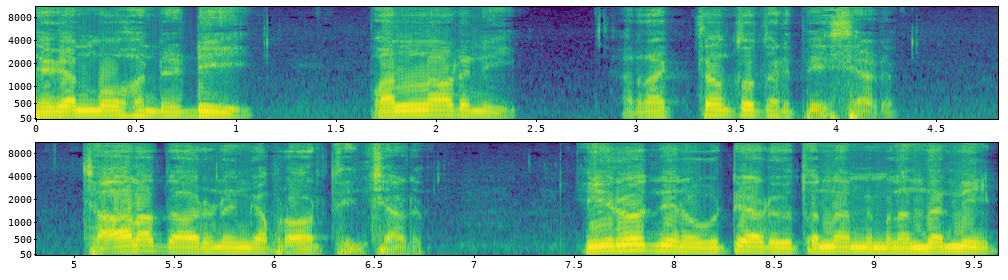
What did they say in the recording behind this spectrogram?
జగన్మోహన్ రెడ్డి పల్నాడుని రక్తంతో తడిపేశాడు. చాలా దారుణంగా ప్రవర్తించాడు. ఈరోజు నేను ఒకటే అడుగుతున్నా మిమ్మల్ని అందరినీ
